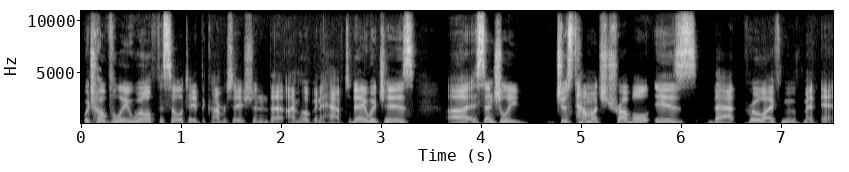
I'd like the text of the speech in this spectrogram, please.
which hopefully will facilitate the conversation that I'm hoping to have today, which is uh, essentially just how much trouble is that pro life movement in?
